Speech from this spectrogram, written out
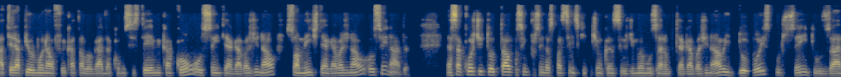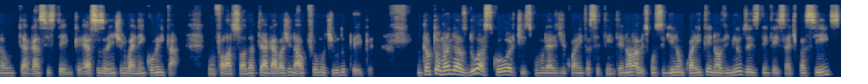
A terapia hormonal foi catalogada como sistêmica com ou sem TH vaginal, somente TH vaginal ou sem nada. Nessa corte total, 5% das pacientes que tinham câncer de mama usaram TH vaginal e 2% usaram TH sistêmica. Essas a gente não vai nem comentar. Vamos falar só da TH vaginal, que foi o motivo do paper. Então, tomando as duas cortes, com mulheres de 40 a 79, eles conseguiram 49.277 pacientes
